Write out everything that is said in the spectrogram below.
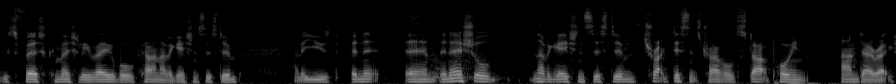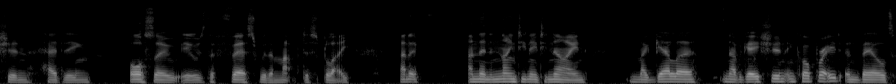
was first commercially available car navigation system, and it used an um, inertial navigation system, track distance traveled, start point and direction, heading. Also, it was the first with a map display, and it, and then in 1989, Magellan Navigation Incorporated unveiled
